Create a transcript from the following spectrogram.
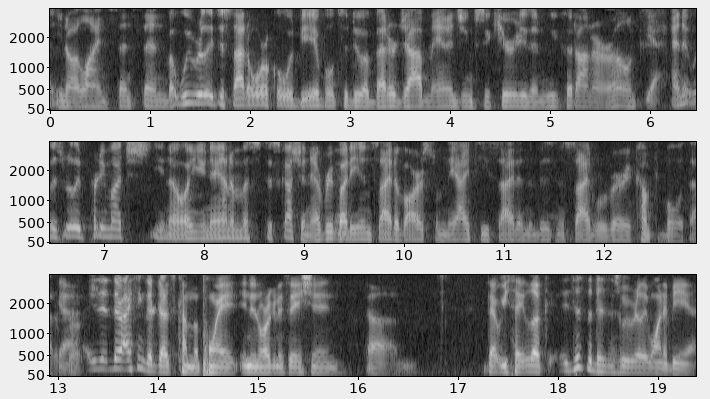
you know, aligned since then. But we really just thought Oracle would be able to do a better job managing security than we could on our own. Yeah. And it was really pretty much, you know, a unanimous discussion. Everybody inside of ours, from the IT side and the business side, were very comfortable with that yeah. approach. There, I think there does come a point in an organization. Um, that we say, look, is this the business we really want to be in?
